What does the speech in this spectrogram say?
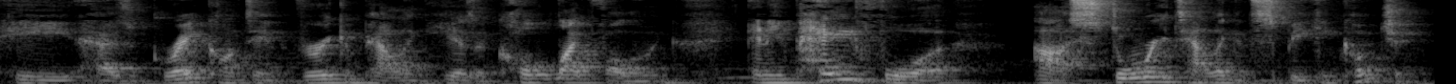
He has great content, very compelling. He has a cult like following, and he paid for uh, storytelling and speaking coaching.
